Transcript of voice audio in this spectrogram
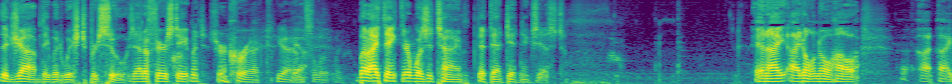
the job they would wish to pursue. Is that a fair statement? Sure. Correct. Yeah, absolutely. But I think there was a time that that didn't exist. And I, I don't know how I, I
